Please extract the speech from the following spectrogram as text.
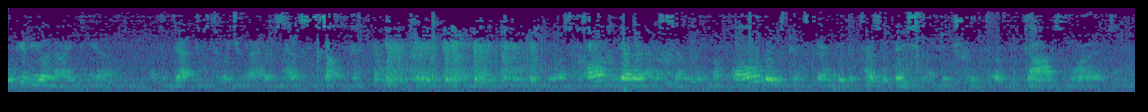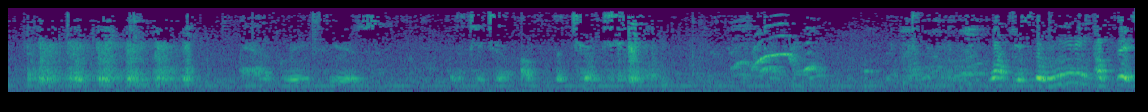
will give you an idea of the depths to which matters have sunk. We must call together an assembly of all those concerned with the preservation of the truth of God's Word. I have grave fears for the future of the church. What is the meaning of this?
